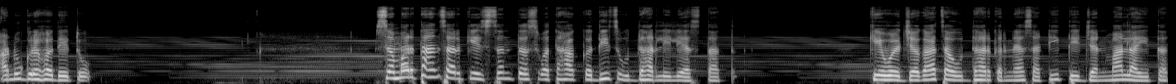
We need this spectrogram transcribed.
अनुग्रह देतो. समर्थांसारखे संत स्वतः कधीच उद्धारलेले असतात. केवळ जगाचा उद्धार करण्यासाठी ते जन्माला येतात.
